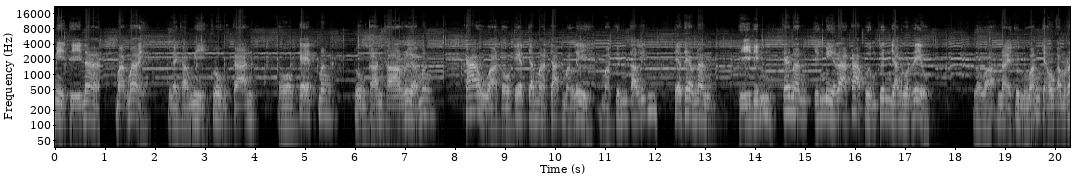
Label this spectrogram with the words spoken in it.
มีทีหน้ามากมายและก็มีโครงการโอแก๊สมั่งโครงการทาเรือมั่ง ข้าวว่าโตแก๊สจะมาจากมาเลมาขึ้นตาลิงแถวๆนั้นที่ดินแถวนั้นจึงมีราคาเพิ่มขึ้นอย่างรวดเร็วเพราะว่านายทุนหวังจะเอากำไร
